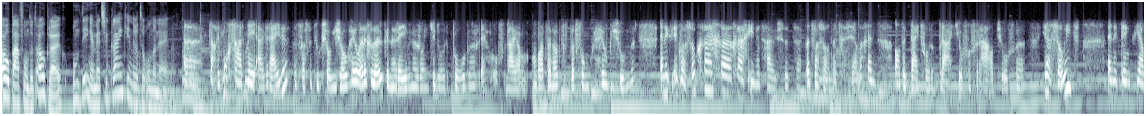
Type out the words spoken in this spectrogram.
Opa vond het ook leuk om dingen met zijn kleinkinderen te ondernemen. Uh, nou, ik mocht vaak mee uitrijden. Dat was natuurlijk sowieso heel erg leuk. En dan reden we een rondje door de polder. Of nou ja, wat dan ook. Dat, dat vond ik heel bijzonder. En ik, ik was ook graag, uh, graag in het huis. Het, uh, het, was altijd gezellig. En altijd tijd voor een praatje of een verhaaltje. Of ja, zoiets. En ik denk, ja,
